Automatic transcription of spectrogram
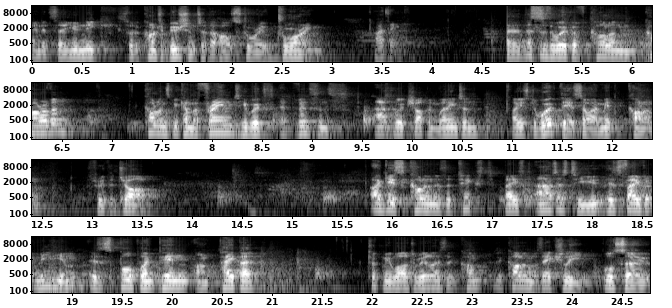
and it's a unique sort of contribution to the whole story of drawing, I think. Uh, this is the work of Colin Corrigan. Colin's become a friend. He works at Vincent's Art Workshop in Wellington. I used to work there, so I met Colin through the job. I guess Colin is a text-based artist. He, his favourite medium is ballpoint pen on paper. It took me a while to realise that, that Colin was actually also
